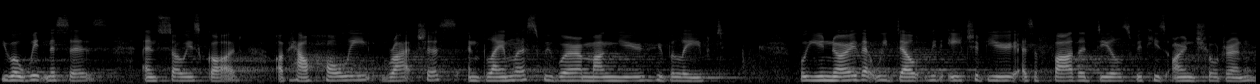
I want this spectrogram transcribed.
You are witnesses, and so is God of how holy, righteous, and blameless we were among you who believed. For you know that we dealt with each of you as a father deals with his own children,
